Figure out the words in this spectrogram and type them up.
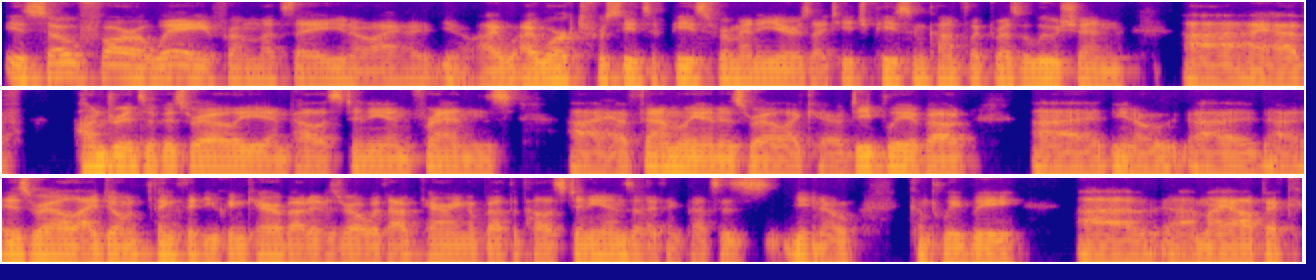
is so far away from let's say you know I, you know I, I, worked for seeds of peace for many years i teach peace and conflict resolution uh, i have hundreds of israeli and palestinian friends I have family in Israel. I care deeply about uh, you know uh, uh, Israel. I don't think that you can care about Israel without caring about the Palestinians. I think that's as you know completely uh, uh, myopic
